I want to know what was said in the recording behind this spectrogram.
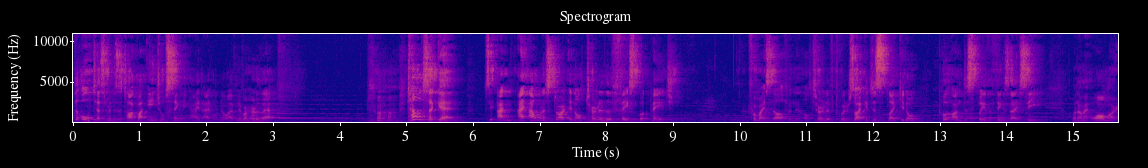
the Old Testament does it talk about angels singing? I, I don't know. I've never heard of that. Tell us again. See, I'm, i I, want to start an alternative Facebook page for myself and an alternative Twitter so I could just, like, you know, put on display the things that I see when I'm at Walmart.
